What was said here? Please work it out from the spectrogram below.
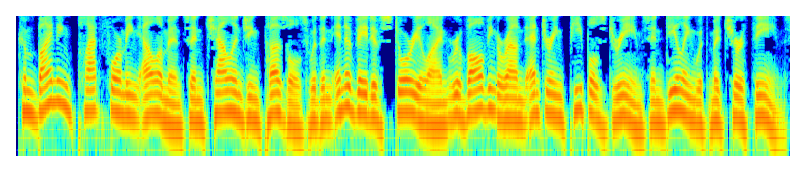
Combining platforming elements and challenging puzzles with an innovative storyline revolving around entering people's dreams and dealing with mature themes.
